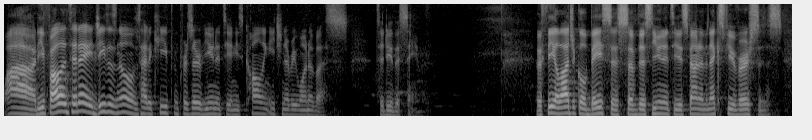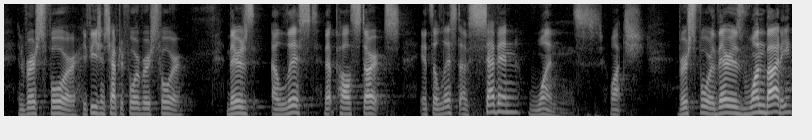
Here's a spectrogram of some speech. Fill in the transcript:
Wow, do you follow today? Jesus knows how to keep and preserve unity, and he's calling each and every one of us to do the same. The theological basis of this unity is found in the next few verses. In verse 4, Ephesians chapter 4, verse 4, there's a list that Paul starts. It's a list of seven ones. Watch. Verse 4 There is one body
